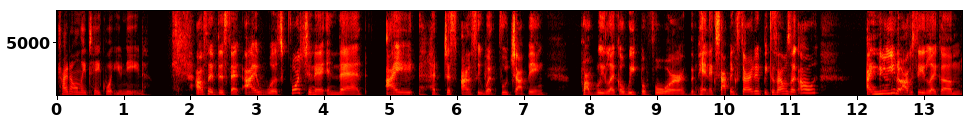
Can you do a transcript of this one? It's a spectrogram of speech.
try to only take what you need. I'll say this that I was fortunate in that I had just honestly went food shopping probably like a week before the panic shopping started because I was like, oh, I knew, you know, obviously like um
